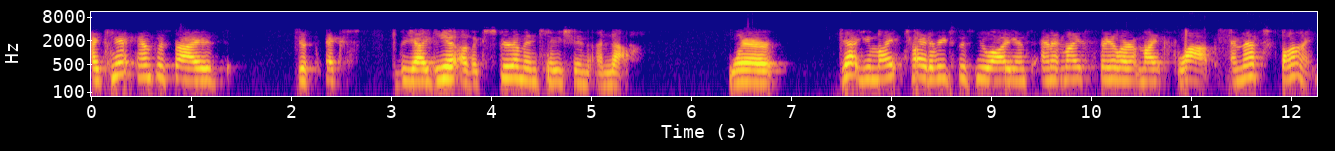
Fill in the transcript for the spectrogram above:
I can't emphasize just ex- the idea of experimentation enough. Where, yeah, you might try to reach this new audience, and it might fail or it might flop, and that's fine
